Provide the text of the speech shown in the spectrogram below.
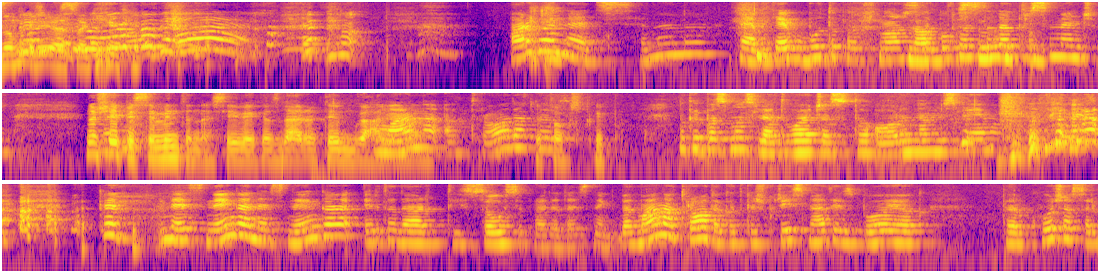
Nu, Marija, sakyk. Nu, arba neatsimenu. Ne, bet jeigu būtų kažkoks nors stebuklas, tada prisiminčiau. Na, Nu, šiaip įsimintinas įvykis dar ir taip Man galima. atrodo, Tai kad... toks kaip. Nu, kaip pas mus Lietuvoje čia su to oru nenuspėjama. kad nesninga, nesninga ir tada ar tai sausi pradeda sningti. Bet man atrodo, kad kažkuriais metais buvo, jog per kučias ar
